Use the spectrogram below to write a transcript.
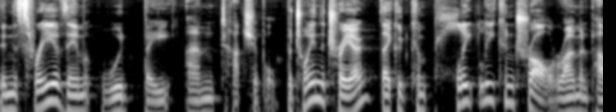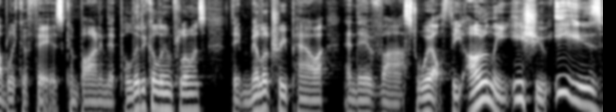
then the three of them would be untouchable. Between the trio, they could completely control Roman public affairs, combining their political influence, their military power, and their vast wealth. The only issue is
